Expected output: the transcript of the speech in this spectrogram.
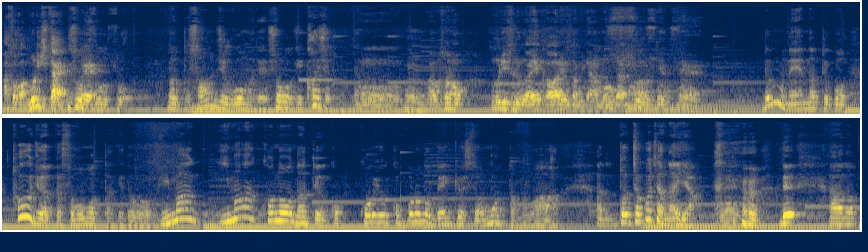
あそうか無理したんやそうそうねそう。だって35まで奨学金返しちゃったもんね、うん。あその無理するがええんか悪いんかみたいな問題もあるけどねでもねなんてこう当時はやっぱりそう思ったけど今今このなんていうここういう心の勉強して思ったのはあのどっちゃこっちゃないやん。あの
